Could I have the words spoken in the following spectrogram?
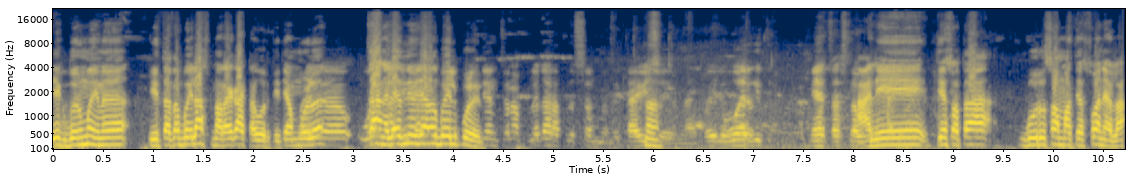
एक दोन महिने इथं आता बैल असणार आहे घाटावरती त्यामुळं चांगल्या नियोजनात बैल पळेल. त्यांचं आणि आपलं घरातलं संबंध काय विषय नाही. पहिले वर्ग मॅच असला आणि ते स्वतः गुरु समाज त्या सोन्याला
